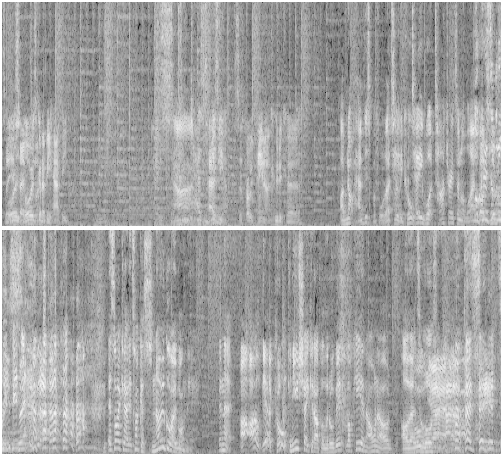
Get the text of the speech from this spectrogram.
So you Laura's, Laura's going to be happy. Tasmania. So it's probably Pinot. Coup de coeur. I've not had this before. That's really cool. Tell you what, tartrate's on a light Look, box. it's a little bit busy. it's like a it's like a snow globe on there, isn't it? Oh, oh, yeah, cool. Can you shake it up a little bit, Lockie? And I want to. Oh, that's Ooh, awesome. yeah. it's, it's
